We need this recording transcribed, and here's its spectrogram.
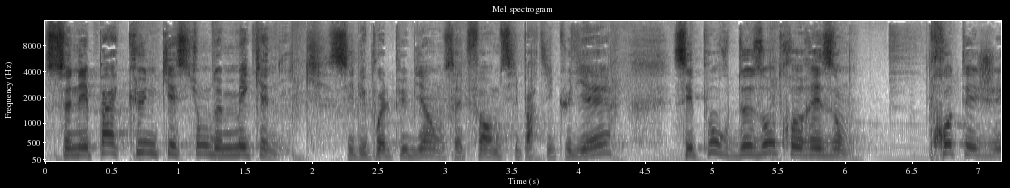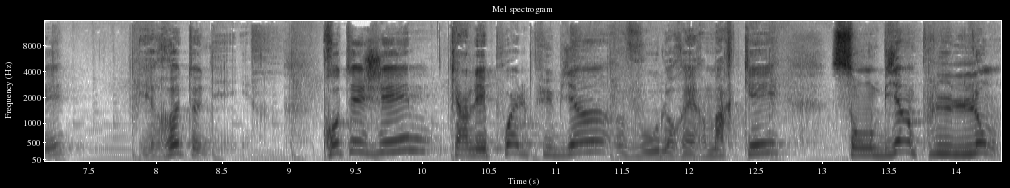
Ce n'est pas qu'une question de mécanique. Si les poils pubiens ont cette forme si particulière, c'est pour deux autres raisons. Protéger et retenir. Protéger, car les poils pubiens, vous l'aurez remarqué, sont bien plus longs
